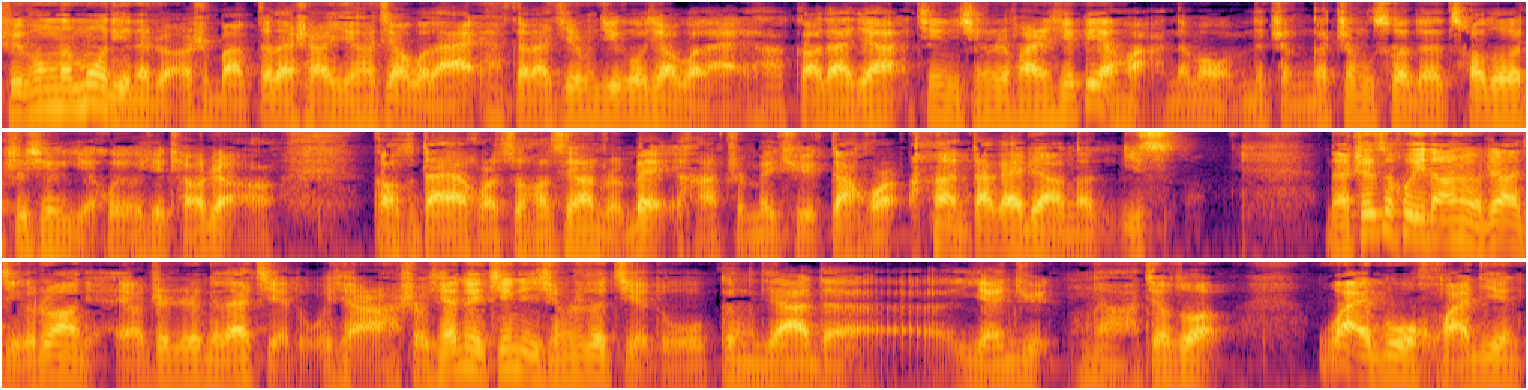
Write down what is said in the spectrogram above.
吹风的目的呢，主要是把各大商业银行叫过来，各大金融机构叫过来啊，告诉大家经济形势发生一些变化，那么我们的整个政策的操作执行也会有一些调整，告诉大家伙做好思想准备哈，准备去干活，哈 大概这样的意思。那这次会议当中有这样几个重要点，要认真给大家解读一下啊。首先对经济形势的解读更加的严峻啊，叫做外部环境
